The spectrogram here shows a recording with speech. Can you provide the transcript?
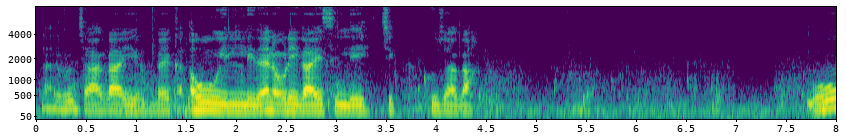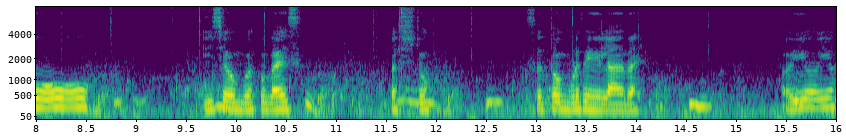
ಎಲ್ಲಾದ್ರೂ ಜಾಗ ಇರಬೇಕು. ಅವು ಇಲ್ಲಿದೆ ನೋಡಿ ಗಾಯ್ಸ್ ಇಲ್ಲಿ ಚಿಕ್ಕ ಜಾಗ. ಓ. ಈಚೆ ಹೋಗ್ಬೇಕು ಗಾಯ್ಸ್ ಫಸ್ಟು ಸತ್ತೋಗ್ಬಿಡ್ತೀನಿ ಇಲ್ಲ ಅಂದರೆ. ಅಯ್ಯೋ ಅಯ್ಯೋ.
